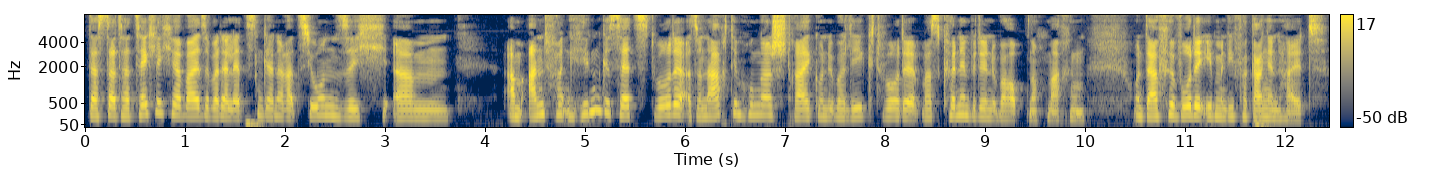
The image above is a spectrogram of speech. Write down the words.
dass da tatsächlicherweise bei der letzten Generation sich ähm, am Anfang hingesetzt wurde, also nach dem Hungerstreik und überlegt wurde, was können wir denn überhaupt noch machen? Und dafür wurde eben in die Vergangenheit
